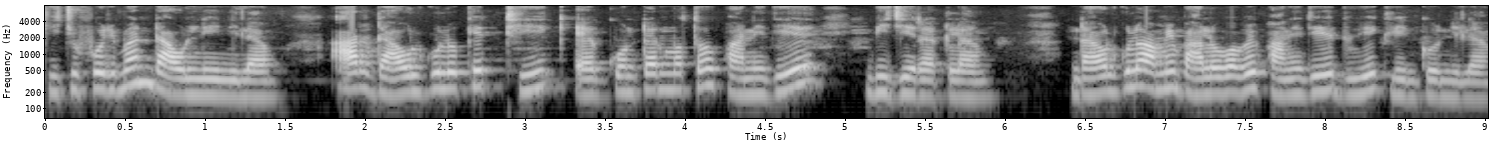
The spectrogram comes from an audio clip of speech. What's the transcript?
কিছু পরিমাণ ডাউল নিয়ে নিলাম। আর ডাউলগুলোকে ঠিক এক ঘণ্টার মতো পানি দিয়ে ভিজিয়ে রাখলাম। ডাউলগুলো আমি ভালোভাবে পানি দিয়ে ধুয়ে ক্লিন করে নিলাম।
